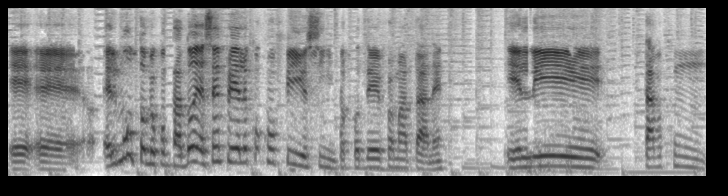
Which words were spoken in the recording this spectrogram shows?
é, é, ele montou meu computador, e é sempre ele que eu confio, assim, pra poder formatar, né? Ele tava com.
